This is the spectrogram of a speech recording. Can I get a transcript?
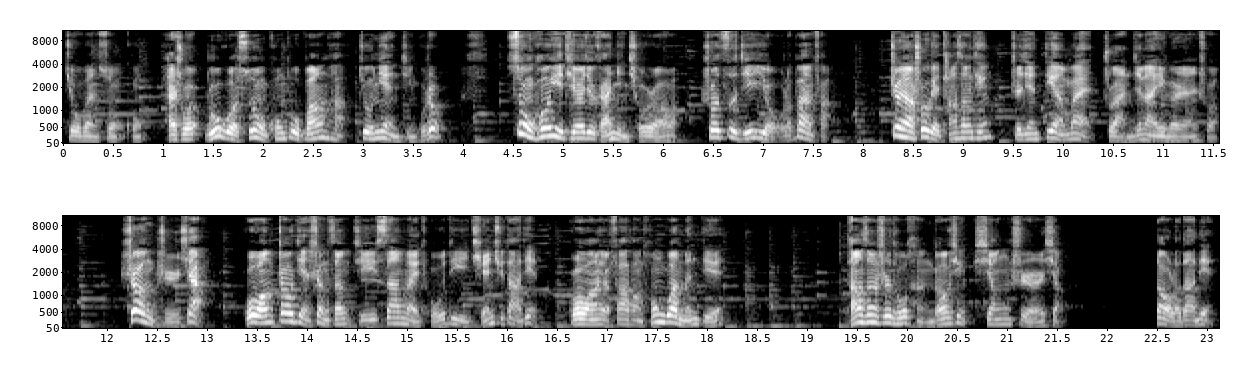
就问孙悟空，还说如果孙悟空不帮他，就念紧箍咒。孙悟空一听就赶紧求饶啊，说自己有了办法。正要说给唐僧听，只见殿外转进来一个人，说：“圣旨下，国王召见圣僧及三位徒弟前去大殿，国王要发放通关门牒。”唐僧师徒很高兴，相视而笑。到了大殿，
